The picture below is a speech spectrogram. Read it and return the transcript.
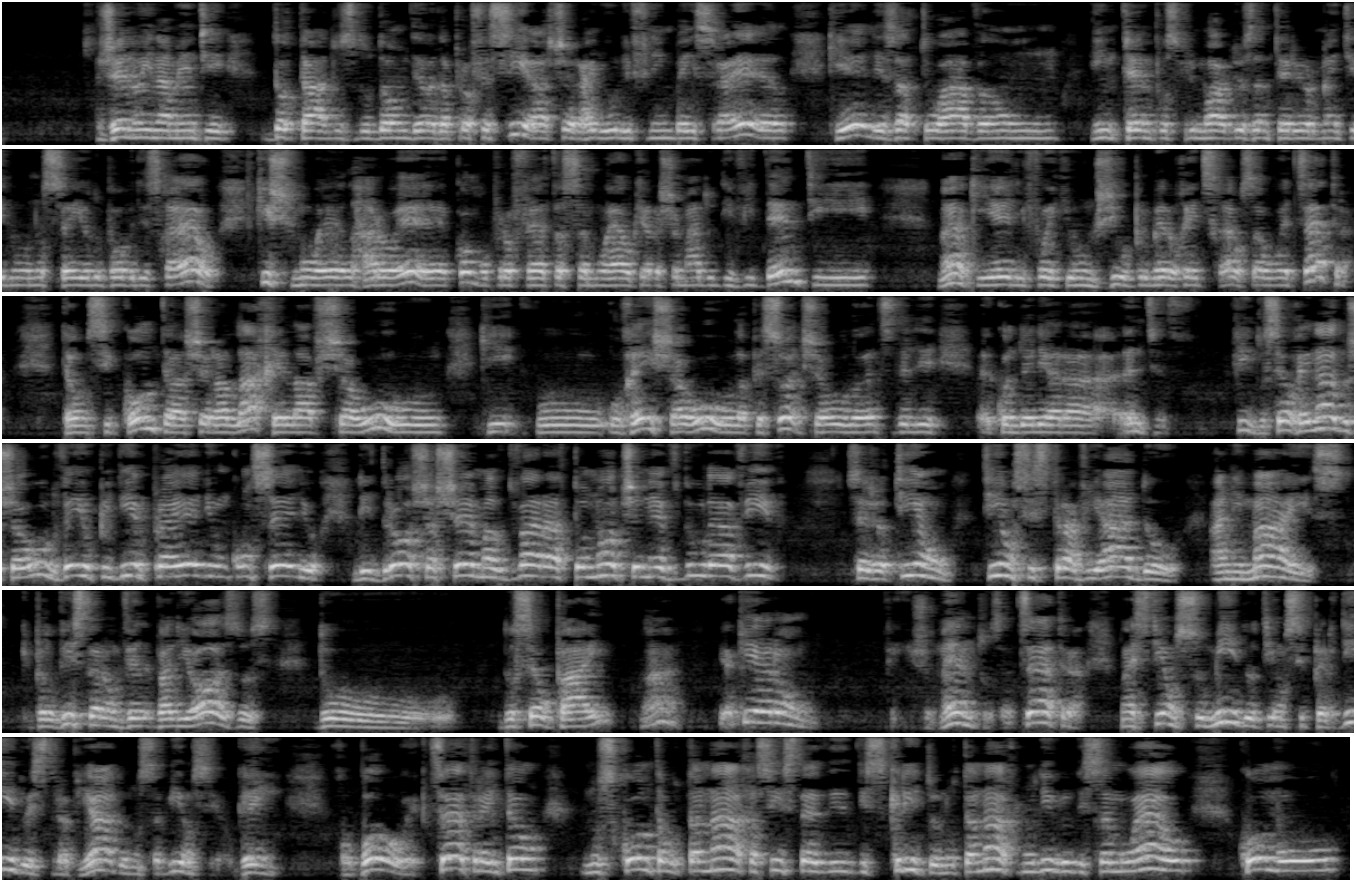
genuinamente dotados do dom da profecia, Asher Hayulifnim Be Israel, que eles atuavam em tempos primórdios anteriormente no, no, seio do povo de Israel, que Shmuel Haroé, como o profeta Samuel, que era chamado de vidente, né, que ele foi que ungiu o primeiro rei de Israel, Saul, etc. Então se conta Shaul, que o, o rei Shaul, a pessoa de Shaul, antes dele, quando ele era, antes do seu reinado, Shaul veio pedir para ele um conselho, Lidrosh Hashem al dvar atonot shenevdu leaviv. Ou seja, tinham, tinham se extraviado animais que pelo visto eram valiosos do, do seu pai, né? e aqui eram enfim, jumentos, etc., mas tinham sumido, tinham se perdido, extraviado, não sabiam se alguém roubou, etc. Então, nos conta o Tanakh, assim está descrito no Tanakh, no livro de Samuel, como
